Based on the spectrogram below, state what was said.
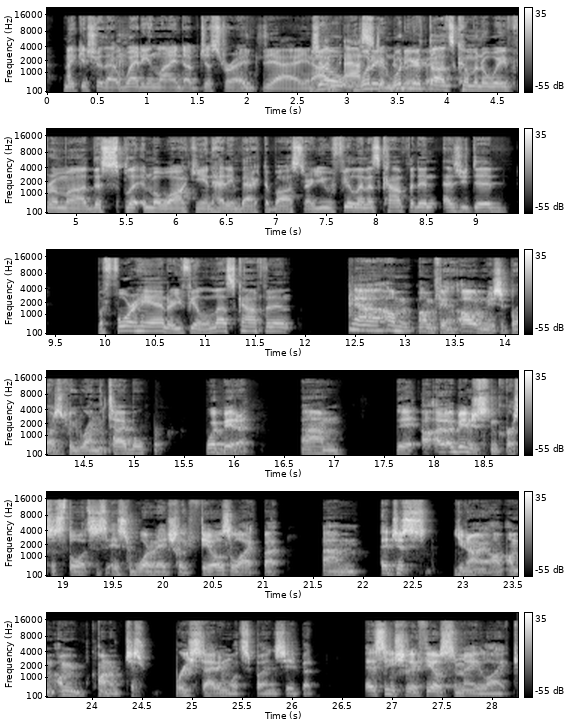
making sure that wedding lined up just right. Yeah, you know, Joe, what are, what are your it. thoughts coming away from uh, this split in Milwaukee and heading back to Boston? Are you feeling as confident as you did beforehand? Are you feeling less confident? No, I'm I'm feeling. I wouldn't be surprised if we run the table. We're better. Um, the, I'd be interested in Chris's thoughts as, as, to what it actually feels like. But um, it just, you know, I'm, I'm kind of just restating what Spoon said, but essentially it feels to me like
